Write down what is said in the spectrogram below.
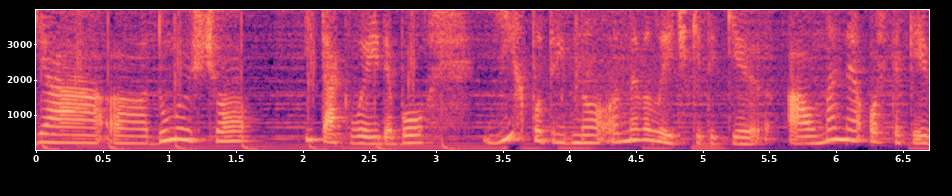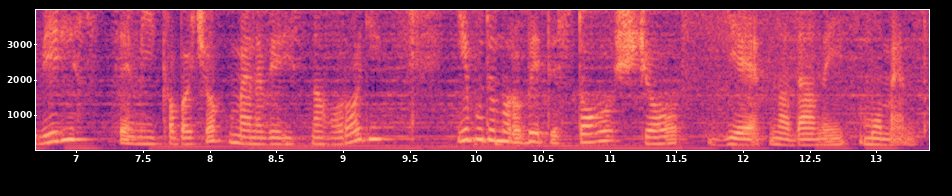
я е, думаю, що і так вийде, бо їх потрібно невеличкі такі. А у мене ось такий виріс, це мій кабачок, в мене виріс на городі. І будемо робити з того, що є на даний момент.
